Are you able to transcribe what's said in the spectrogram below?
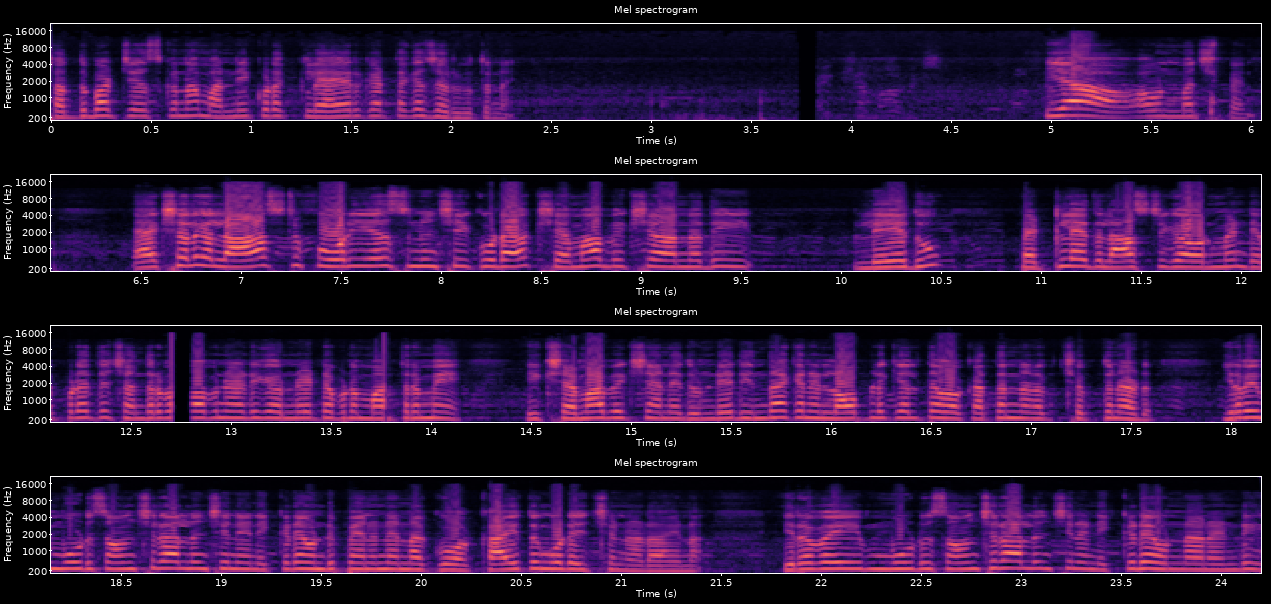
సర్దుబాటు చేసుకున్నాం. అన్నీ కూడా క్లియర్ కట్టగా జరుగుతున్నాయి. యా అవును మర్చిపోయాను. యాక్చువల్గా లాస్ట్ ఫోర్ ఇయర్స్ నుంచి కూడా క్షమాభిక్ష అన్నది లేదు పెట్టలేదు లాస్ట్ గవర్నమెంట్ ఎప్పుడైతే చంద్రబాబు నాయుడు గారు ఉండేటప్పుడు మాత్రమే ఈ క్షమాభిక్ష అనేది ఉండేది. ఇందాక నేను లోపలికి వెళ్తే ఒక అతను నాకు చెప్తున్నాడు ఇరవై మూడు సంవత్సరాల నుంచి నేను ఇక్కడే ఉండిపోయానని నాకు ఒక కాగితం కూడా ఇచ్చినాడు ఆయన. ఇరవై మూడు సంవత్సరాల నుంచి నేను ఇక్కడే ఉన్నానండి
